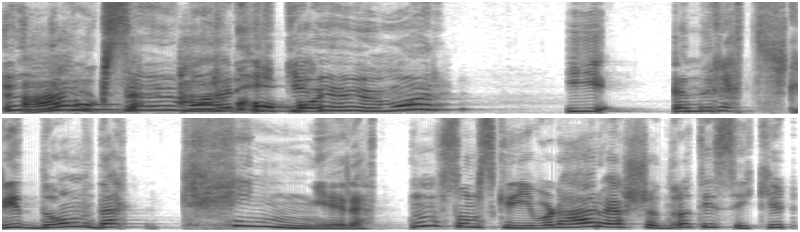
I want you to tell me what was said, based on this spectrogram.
er? Underbuksehumor, er cowboyhumor! i en rettslig dom. Det er tingretten som skriver det her, og jeg skjønner at de sikkert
